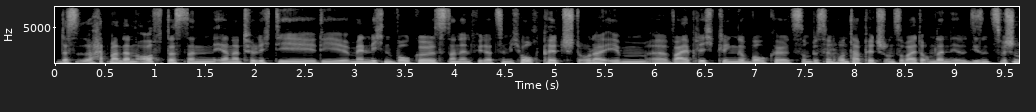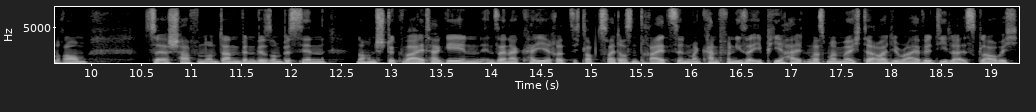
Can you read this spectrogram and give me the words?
das hat man dann oft, dass dann eher natürlich die, die männlichen Vocals dann entweder ziemlich hochpitcht oder eben äh, weiblich klingende Vocals so ein bisschen mhm. runterpitcht und so weiter, um dann in diesen Zwischenraum zu erschaffen. Und dann, wenn wir so ein bisschen noch ein Stück weitergehen in seiner Karriere, ich glaube 2013, man kann von dieser EP halten, was man möchte, aber die Rival Dealer ist, glaube ich,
